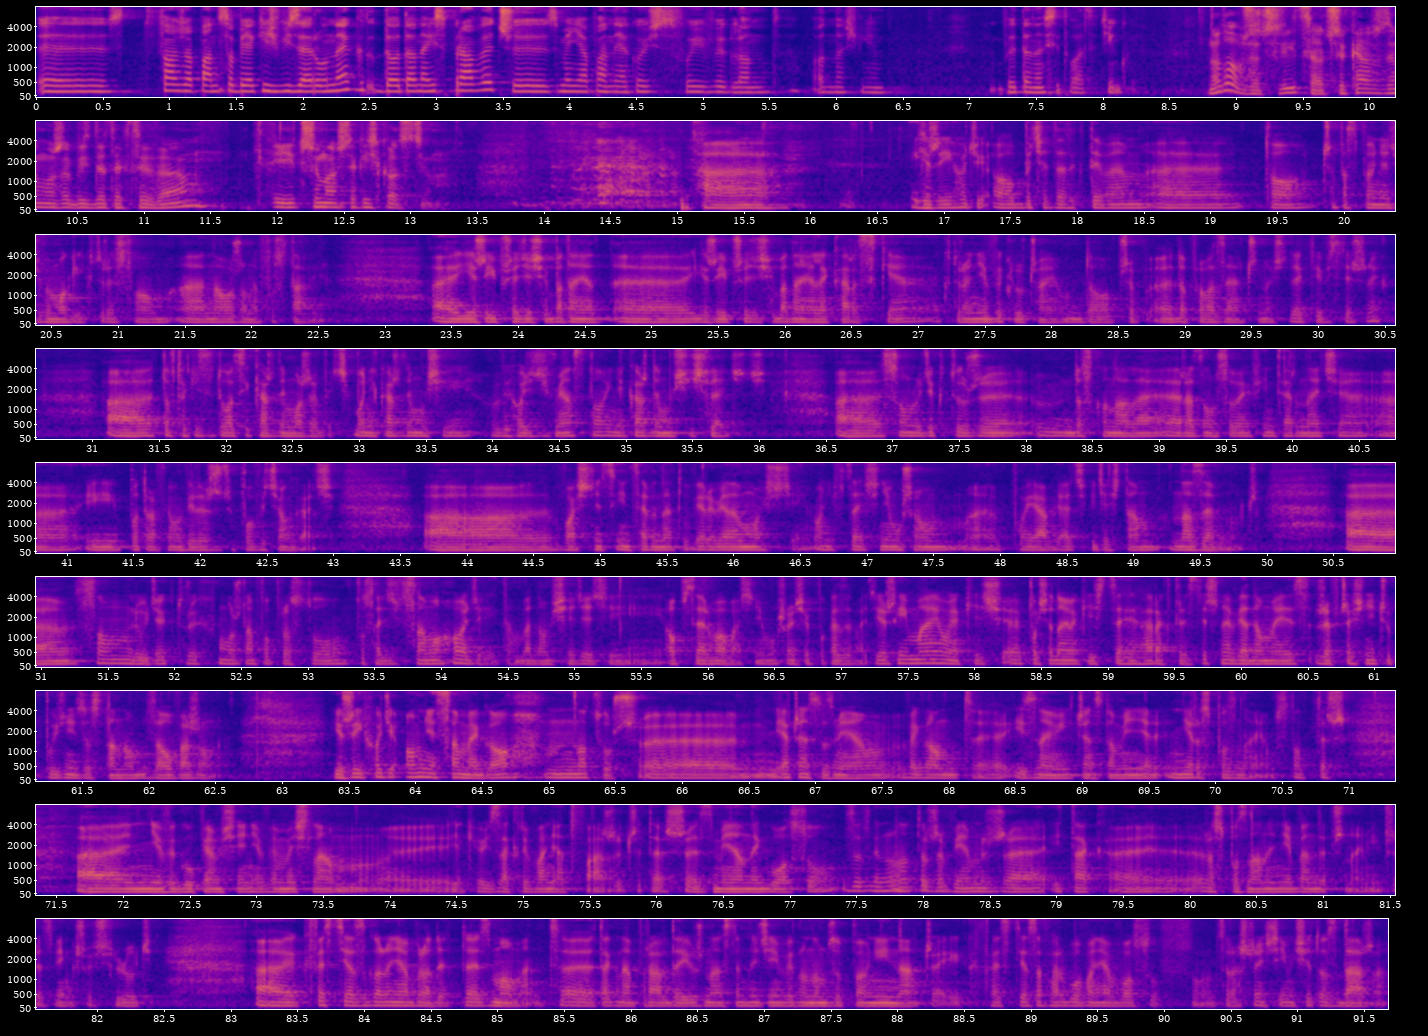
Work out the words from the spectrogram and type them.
y, stwarza Pan sobie jakiś wizerunek do danej sprawy, czy zmienia Pan jakoś swój wygląd odnośnie danej sytuacji? Dziękuję. No dobrze, czyli co? Czy każdy może być detektywem i czy masz jakiś kostium? A, jeżeli chodzi o bycie detektywem, e, to trzeba spełniać wymogi, które są e, nałożone w ustawie. E, jeżeli przejdzie się badania, e, jeżeli przejdzie się badania lekarskie, które nie wykluczają do, e, do prowadzenia czynności detektywistycznych, to w takiej sytuacji każdy może być, bo nie każdy musi wychodzić w miasto i nie każdy musi śledzić. Są ludzie, którzy mm, doskonale radzą sobie w internecie i potrafią wiele rzeczy powyciągać właśnie z internetu, wiele wiadomości. Oni wcale się nie muszą pojawiać gdzieś tam na zewnątrz. E, są ludzie, których można po prostu posadzić w samochodzie i tam będą siedzieć i obserwować, nie muszą się pokazywać. Jeżeli mają jakieś, e, posiadają jakieś cechy charakterystyczne, wiadomo jest, że wcześniej czy później zostaną zauważone. Jeżeli chodzi o mnie samego, no cóż, e, ja często zmieniam wygląd i znajomi często mnie nie, nie rozpoznają, stąd też nie wygłupiam się, nie wymyślam e, jakiegoś zakrywania twarzy czy też zmiany głosu, ze względu na to, że wiem, że i tak e, rozpoznany nie będę przynajmniej przez większość ludzi. Kwestia zgolenia brody to jest moment. E, tak naprawdę już na następny dzień wyglądam zupełnie inaczej. Kwestia zafarbowania włosów, coraz częściej mi się to zdarza.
